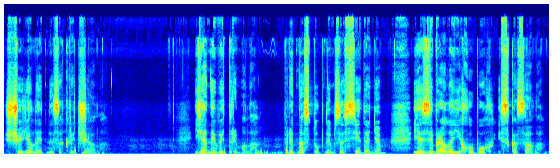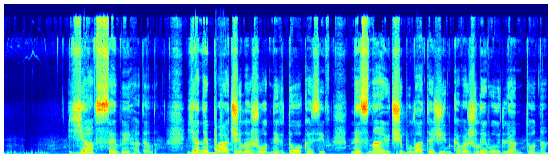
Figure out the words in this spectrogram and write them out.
що я ледь не закричала. Я не витримала. Перед наступним засіданням я зібрала їх обох і сказала: Я все вигадала. Я не бачила жодних доказів, не знаю, чи була та жінка важливою для Антона.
